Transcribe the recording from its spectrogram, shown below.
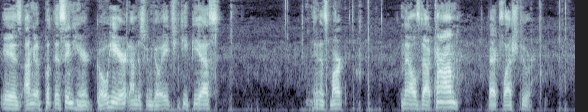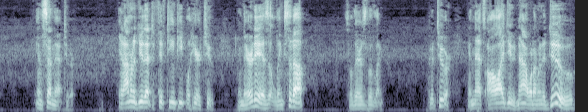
is I'm going to put this in here, go here, and I'm just going to go HTTPS, and it's marknells.com backslash tour, and send that to her. And I'm going to do that to 15 people here too. And there it is. It links it up. So there's the link. Good tour. And that's all I do. Now what I'm going to do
